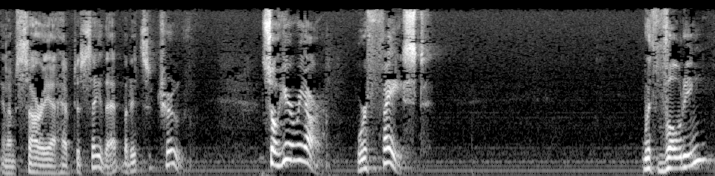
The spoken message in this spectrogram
And I'm sorry I have to say that, but it's the truth. So here we are. We're faced with voting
